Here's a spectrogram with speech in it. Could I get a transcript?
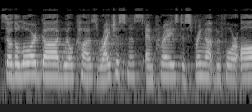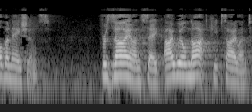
so the Lord God will cause righteousness and praise to spring up before all the nations. For Zion's sake, I will not keep silent,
